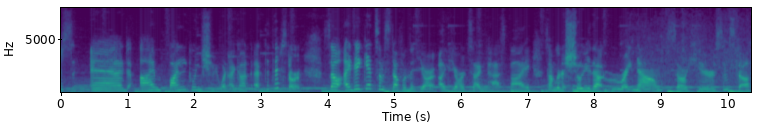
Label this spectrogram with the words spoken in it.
dollars and I'm finally going to show you what I got at the thrift store. So I did get some stuff on the yard, a yard passed by. So I'm going to show you that right now. So here's some stuff.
